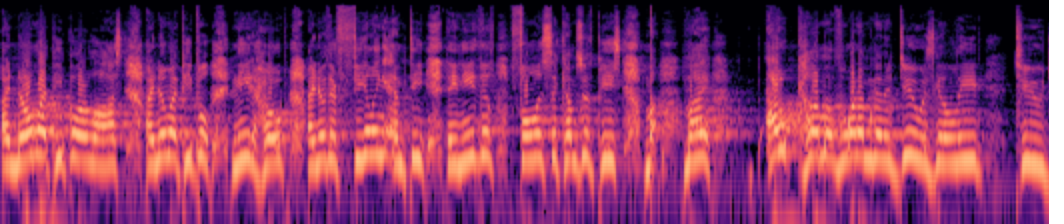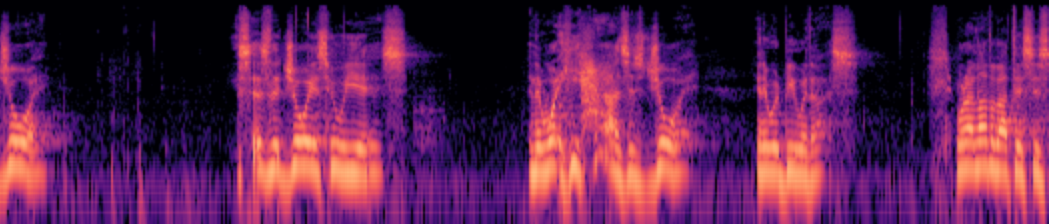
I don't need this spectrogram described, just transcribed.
I know my people are lost. I know my people need hope. I know they're feeling empty. They need the fullness that comes with peace. My, my outcome of what I'm going to do is going to lead to joy. He says that joy is who he is, and that what he has is joy, and it would be with us. And what I love about this is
